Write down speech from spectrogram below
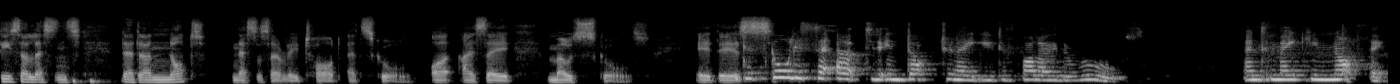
these are lessons that are not necessarily taught at school, or I say most schools. It is because school is set up to indoctrinate you to follow the rules and to make you not think.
